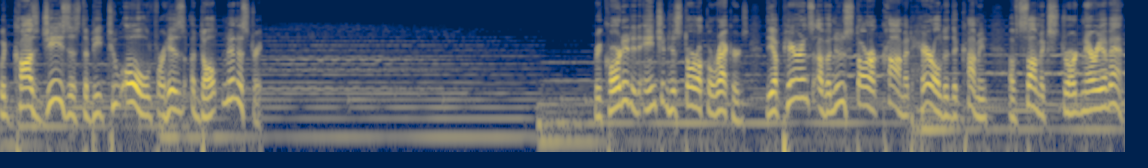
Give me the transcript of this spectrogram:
would cause Jesus to be too old for his adult ministry. Recorded in ancient historical records, the appearance of a new star or comet heralded the coming of some extraordinary event.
